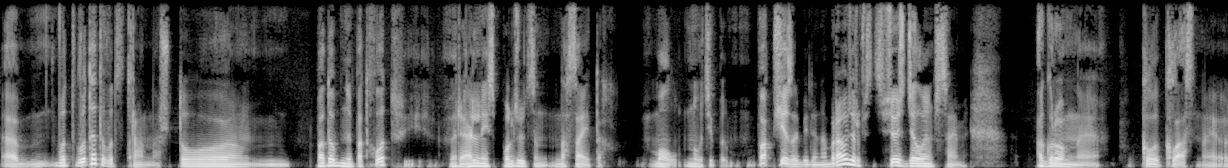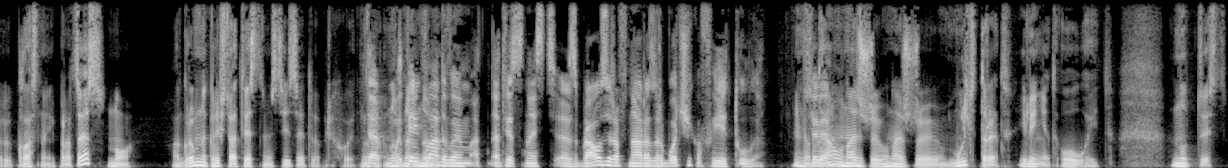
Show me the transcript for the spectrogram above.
А, вот, вот это вот странно, что подобный подход реально используется на сайтах. Мол, ну, типа, вообще забили на браузер, все сделаем сами. Огромная классный, классный процесс, но огромное количество ответственности из-за этого приходит. Да, нужно, мы перекладываем ну, ответственность с браузеров на разработчиков и тулы. Ну Все да, верно. у нас же у нас же мультитред или нет? Oh, wait. Ну, то есть,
